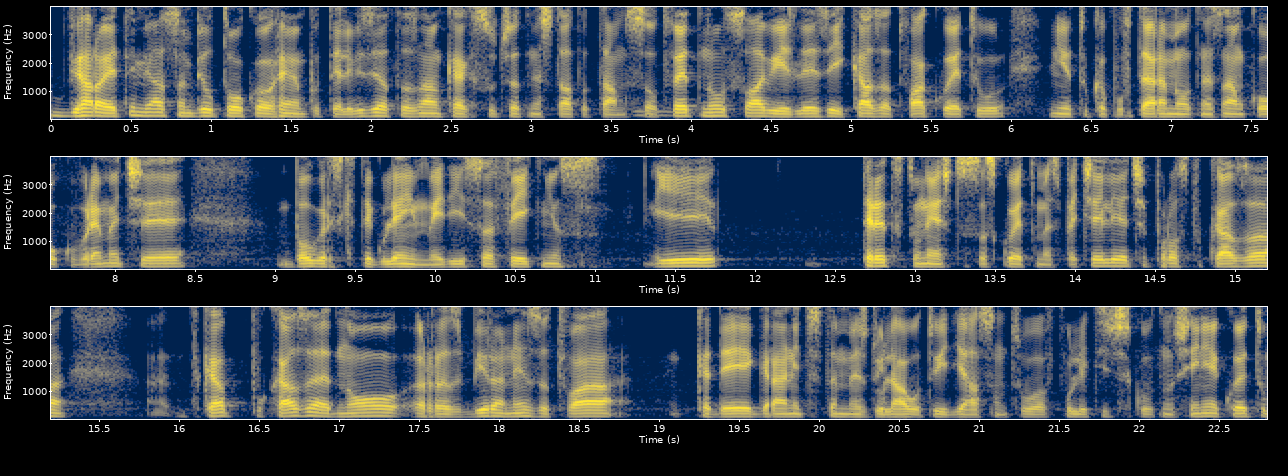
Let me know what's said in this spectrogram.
вярвайте ми, аз съм бил толкова време по телевизията, знам как се случват нещата там. Съответно, Слави излезе и каза това, което ние тук повтаряме от не знам колко време, че българските големи медии са фейк нюс. И третото нещо, с което ме спечели, е, че просто каза, така показа едно разбиране за това къде е границата между лявото и дясното в политическо отношение, което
